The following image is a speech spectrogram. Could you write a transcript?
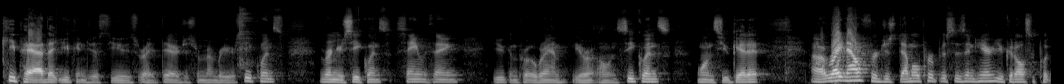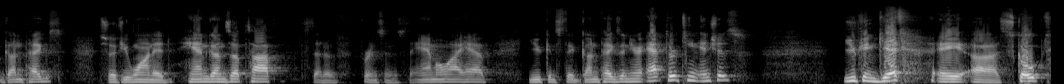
keypad that you can just use right there. Just remember your sequence, run your sequence, same thing. You can program your own sequence once you get it. Uh, right now, for just demo purposes in here, you could also put gun pegs. So if you wanted handguns up top, instead of, for instance, the ammo I have, you can stick gun pegs in here at 13 inches. You can get a uh, scoped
